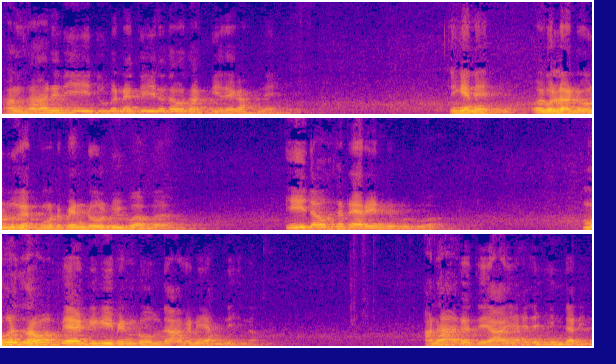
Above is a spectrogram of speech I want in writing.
සංසාරේදී මේ දුක නැති වෙන දවසක් කියලා එකක් නැහැ. ඒ කියන්නේ ඔයගොල්ලන්ට ඔළුව ගැක්කමට පෙන්ඩෝල් බිව්වම ඒ දවසට ඇරෙන්න පුළුවන්. මොකද තව බෑග් එකේ පෙන්ඩෝල් දාගෙන යන්නේ නේද? අනාගතය ආය හැදෙන්න නේද?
